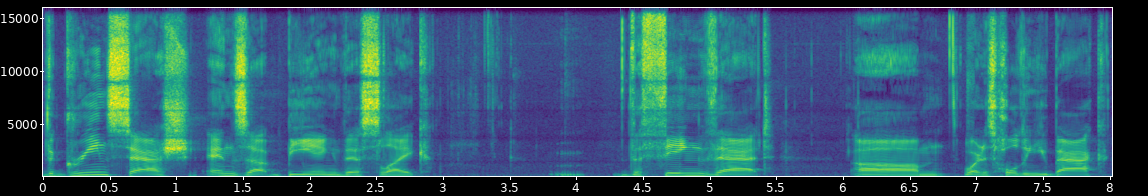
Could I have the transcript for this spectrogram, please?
the green sash ends up being this like the thing that um, what is holding you back,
